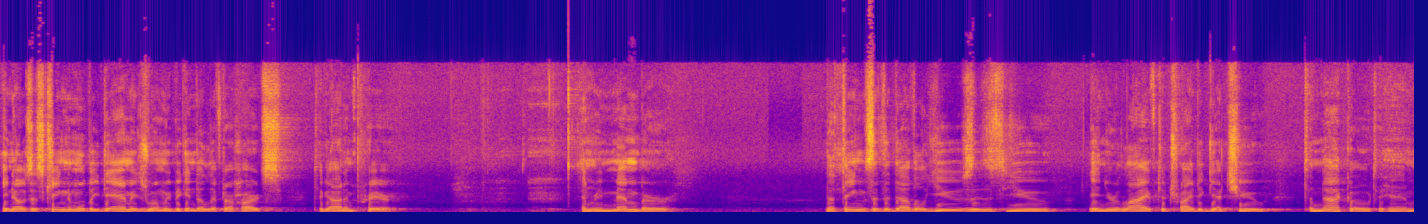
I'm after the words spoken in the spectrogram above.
He knows his kingdom will be damaged when we begin to lift our hearts to God in prayer. And remember, the things that the devil uses you in your life to try to get you to not go to him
